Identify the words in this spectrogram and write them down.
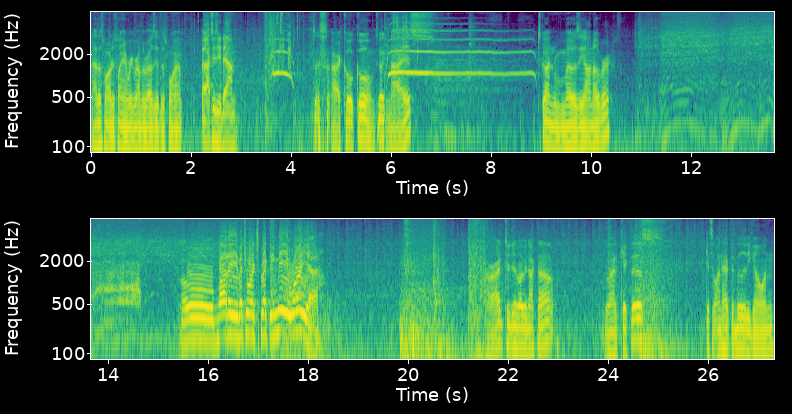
Now this point, we're just playing Ring Around the Rosie at this point. Oh, chase you down. Alright, cool, cool. Let's go. Nice. Let's go ahead and mosey on over. Bet you weren't expecting me, were ya? Alright, two gens about to be knocked out. Go ahead and kick this. Get some undetectability going.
